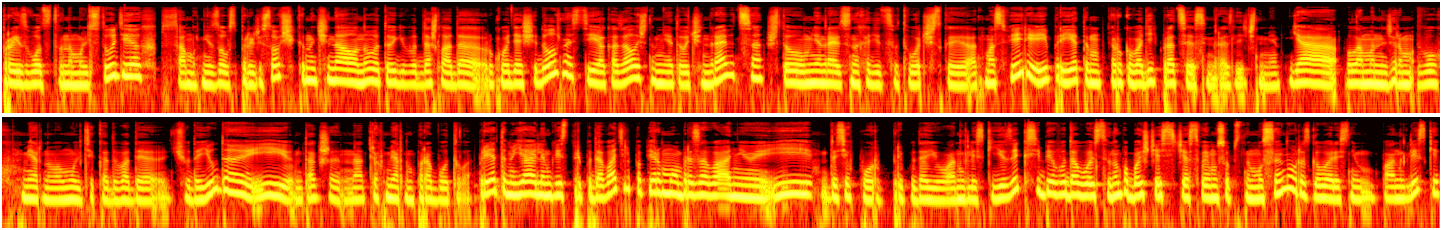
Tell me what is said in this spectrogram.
производства на мультстудиях, с самых низов с прорисовщика начинала, но в итоге вот дошла до руководящей должности, и оказалось, что мне это очень нравится, что мне нравится находиться в творческой атмосфере и при этом руководить процессами различными различными. Я была менеджером двухмерного мультика 2D «Чудо-Юдо» и также на трехмерном поработала. При этом я лингвист-преподаватель по первому образованию и до сих пор преподаю английский язык себе в удовольствие, но по большей части сейчас своему собственному сыну, разговариваю с ним по-английски.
